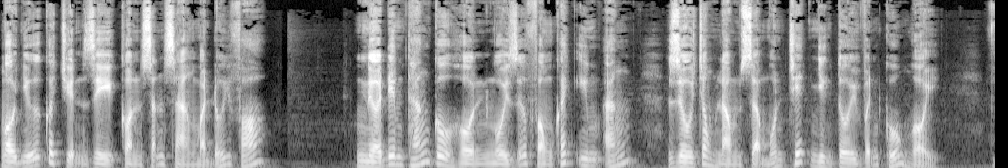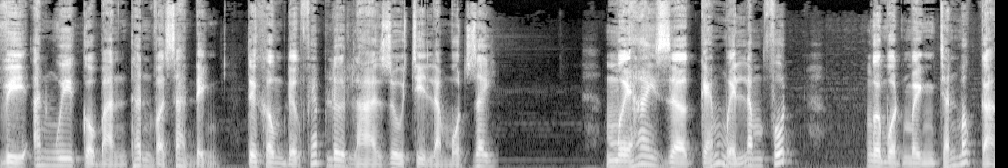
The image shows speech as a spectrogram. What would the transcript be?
ngồi nhớ có chuyện gì còn sẵn sàng mà đối phó. Nửa đêm tháng cô hồn ngồi giữa phòng khách im ắng, dù trong lòng sợ muốn chết nhưng tôi vẫn cố ngồi. Vì an nguy của bản thân và gia đình, Tôi không được phép lơ là dù chỉ là một giây. 12 giờ kém 15 phút. Ngồi một mình chắn mốc cả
